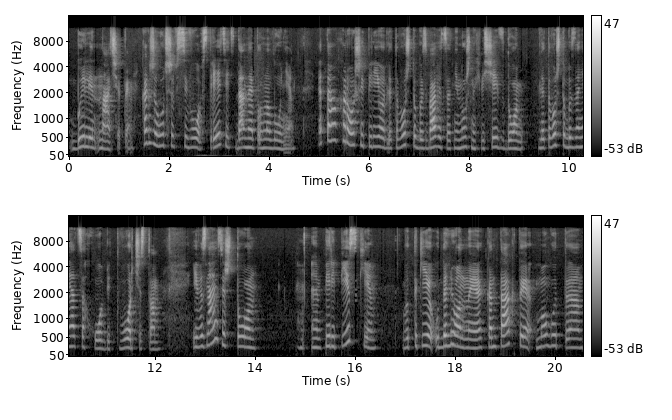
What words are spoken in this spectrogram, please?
были начаты. Как же лучше всего встретить данное полнолуние? Это хороший период для того, чтобы избавиться от ненужных вещей в доме, для того, чтобы заняться хобби, творчеством. И вы знаете, что э, переписки вот такие удаленные контакты могут э,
